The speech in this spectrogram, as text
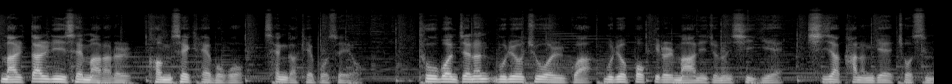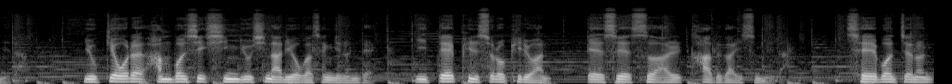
말달 리세 마라를 검색해보고 생각해보세요. 두 번째는 무료 주얼과 무료 뽑기를 많이 주는 시기에 시작하는 게 좋습니다. 6개월에 한 번씩 신규 시나리오가 생기는데 이때 필수로 필요한 SSR 카드가 있습니다. 세 번째는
